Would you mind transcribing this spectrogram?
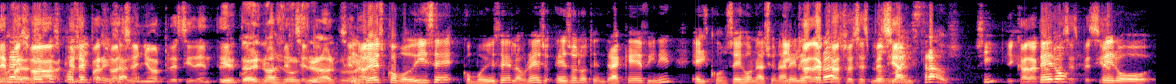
¿Qué le pasó, a- Esas qué le pasó al señor presidente? Y del entonces no ha solucionado el problema. Entonces, como dice, como dice Laurencio, eso lo tendrá que definir el Consejo Nacional Y cada Electoral, caso es los especial. magistrados, ¿sí? Y cada caso pero, es especial. Pero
